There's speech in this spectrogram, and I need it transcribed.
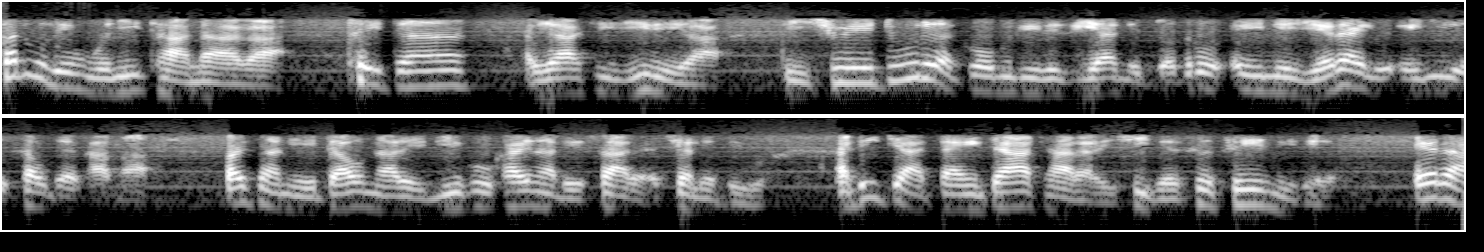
သတ္တုလင်းဝန်ကြီးဌာနကထိတ်တန်းအရာရှိကြီးတွေကဒီရွှေတူးတဲ့ကုမ္ပဏီတွေစီကနေပြီးတော့သူတို့အိမ်တွေရဲတိုက်လိုအိမ်ကြီးတွေဆောက်တဲ့အခါမှာပိုက်ဆံတွေတောင်းတာတွေမြေဖို့ခိုင်းတာတွေစတဲ့အချက်လက်တွေကို အတိအကျတိုင်ကြားထားတာတွေရှိတယ်စစ်ဆေးနေတယ်အဲ့ဒါ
